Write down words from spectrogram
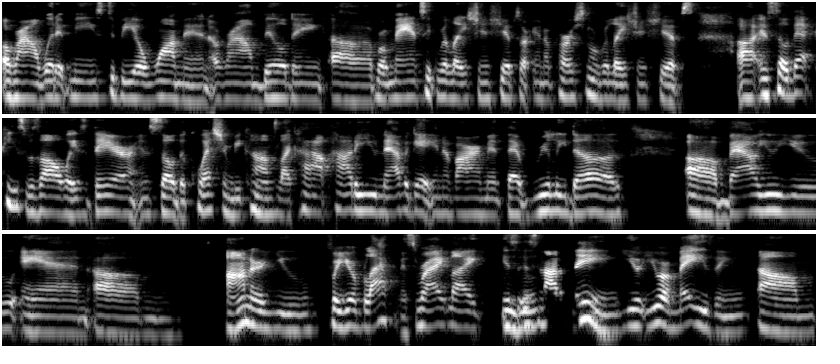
around what it means to be a woman, around building uh, romantic relationships or interpersonal relationships. Uh, and so that piece was always there. And so the question becomes like, how, how do you navigate an environment that really does uh, value you and, um, honor you for your blackness, right? Like it's mm-hmm. it's not a thing. You're you're amazing. Um,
